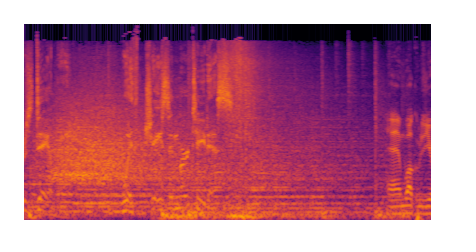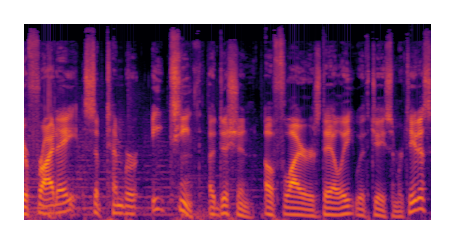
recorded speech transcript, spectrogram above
Daily with Jason Myrtetus. And welcome to your Friday, September 18th edition of Flyers Daily with Jason Myrtetus.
